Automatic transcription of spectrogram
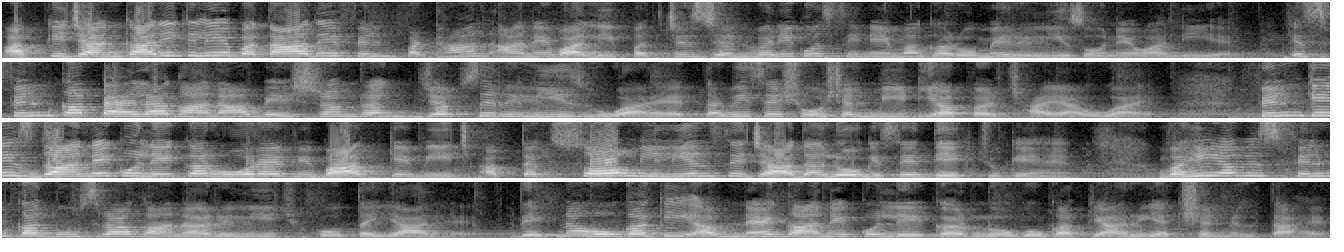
आपकी जानकारी के लिए बता दें, फ़िल्म पठान आने वाली 25 जनवरी को सिनेमा घरों में रिलीज़ होने वाली है। इस फ़िल्म का पहला गाना बेशरम रंग जब से रिलीज़ हुआ है, तभी से सोशल मीडिया पर छाया हुआ है। फ़िल्म के इस गाने को लेकर हो रहे विवाद के बीच अब तक 100 मिलियन से ज़्यादा लोग इसे देख चुके हैं। वहीं अब इस फ़िल्म का दूसरा गाना रिलीज़ को तैयार है। देखना होगा कि अब नए गाने को लेकर लोगों का क्या रिएक्शन मिलता है।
